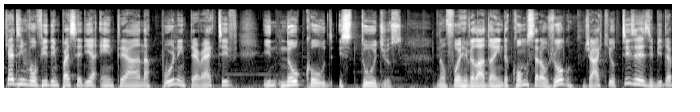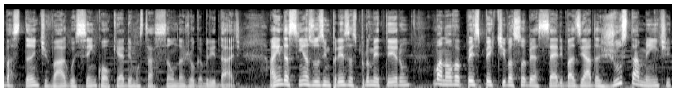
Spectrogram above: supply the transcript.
que é desenvolvido em parceria entre a Annapurna Interactive e No Code Studios. Não foi revelado ainda como será o jogo, já que o teaser exibido é bastante vago e sem qualquer demonstração da jogabilidade. Ainda assim, as duas empresas prometeram uma nova perspectiva sobre a série baseada justamente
